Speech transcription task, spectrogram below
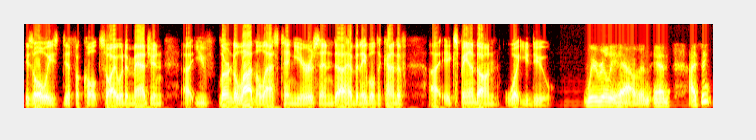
is always difficult. So I would imagine uh, you've learned a lot in the last 10 years and uh, have been able to kind of uh, expand on what you do. We really have. And, and I think,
